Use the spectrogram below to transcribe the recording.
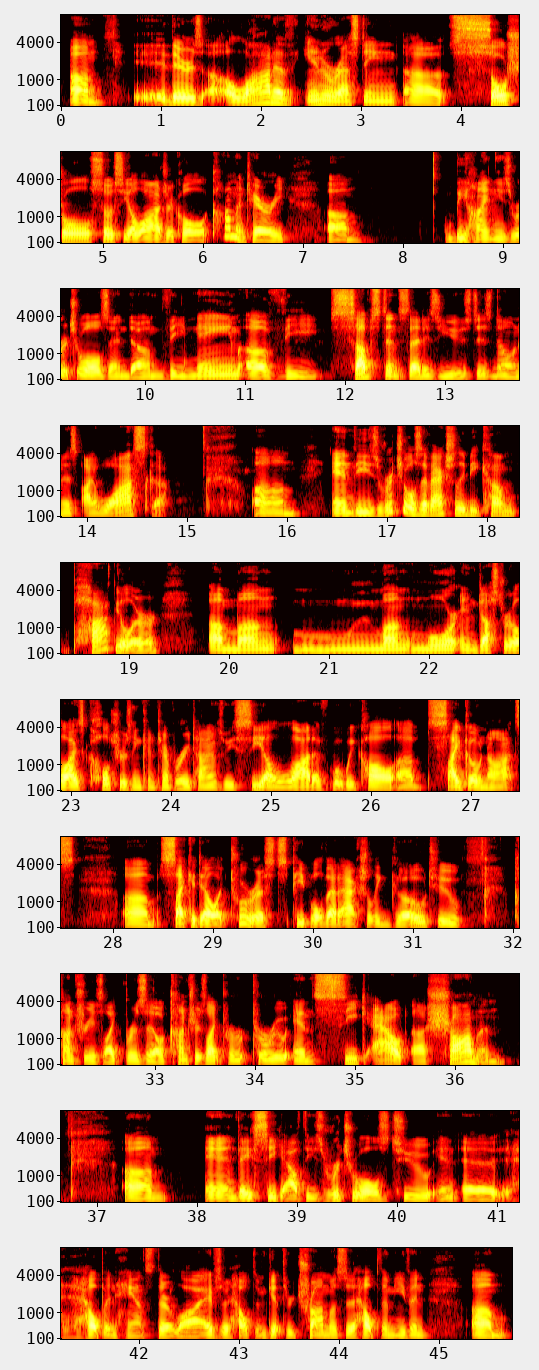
Um, eh, there's a lot of interesting uh, social, sociological commentary um, behind these rituals, and um, the name of the substance that is used is known as ayahuasca. Um, and these rituals have actually become popular among among more industrialized cultures in contemporary times. We see a lot of what we call uh, psychonauts, um, psychedelic tourists, people that actually go to countries like Brazil, countries like per Peru, and seek out a shaman. Um, and they seek out these rituals to in, uh, help enhance their lives or help them get through traumas, to help them even um,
